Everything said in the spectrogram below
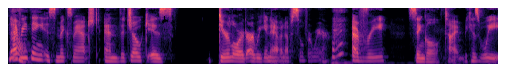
no. Everything is mixed matched. And the joke is, dear Lord, are we going to have enough silverware? Every single time because we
